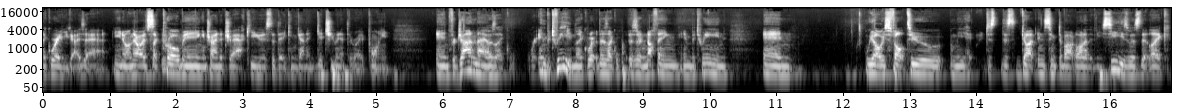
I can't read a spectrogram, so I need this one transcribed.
like where are you guys at? You know and they're always like probing and trying to track you so that they can kind of get you in at the right point. and for jon and i i was like we're in between. Like we're, there's like is there nothing in between? And we always felt too and we just this gut instinct about a lot of the VCs was that like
